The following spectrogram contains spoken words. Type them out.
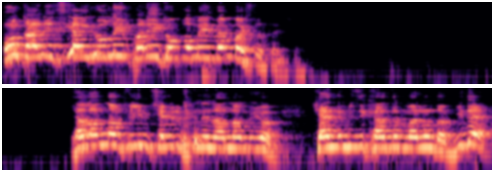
10 tane siyah yollayın parayı toplamayı ben başlatacağım. Yalandan film çevirmenin anlamı yok. Kendimizi kandırmanın da. Bir de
